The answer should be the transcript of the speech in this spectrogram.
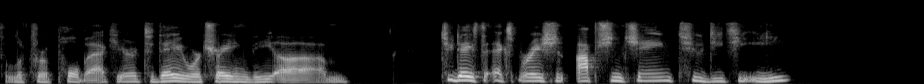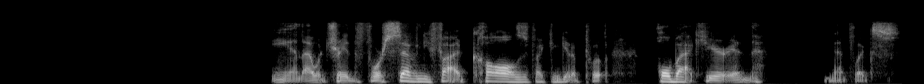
to look for a pullback here. Today we're trading the um, two days to expiration option chain to DTE. And I would trade the 475 calls if I can get a pullback here in Netflix.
